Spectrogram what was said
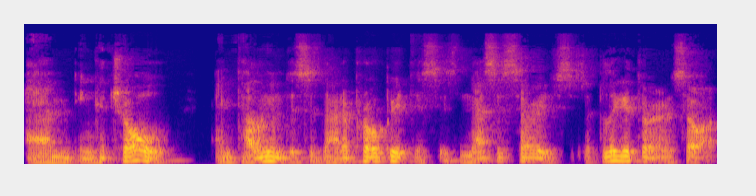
um, in control and telling him this is not appropriate, this is necessary, this is obligatory, and so on.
